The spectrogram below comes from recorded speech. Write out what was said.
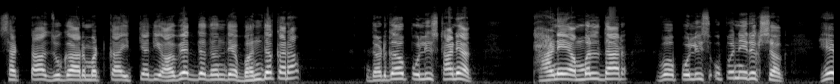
सट्टा जुगार मटका इत्यादी अवैध धंदे बंद करा. दडगाव पोलीस ठाण्यात ठाणे अंमलदार व पोलीस उपनिरीक्षक हे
